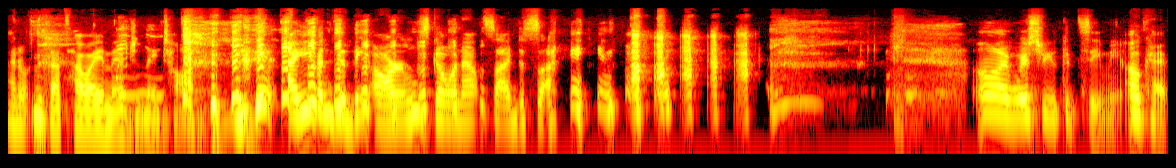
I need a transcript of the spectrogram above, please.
I don't. That's how I imagine they talk. I even did the arms going outside to side. oh, I wish you could see me. Okay.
